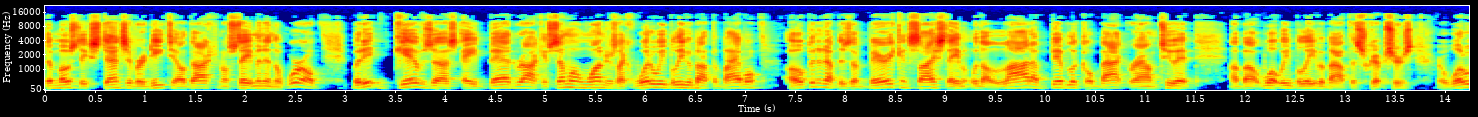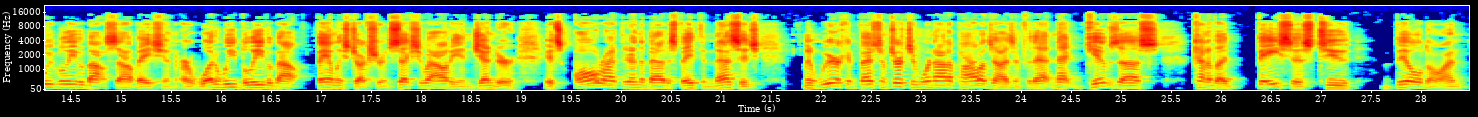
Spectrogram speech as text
the most extensive or detailed doctrinal statement in the world, but it gives us a bedrock. If someone wonders, like, what do we believe about the Bible? Open it up. There's a very concise statement with a lot of biblical background to it about what we believe about the scriptures, or what do we believe about salvation, or what do we believe about family structure and sexuality and gender. It's all right there in the Baptist Faith and Message. And we're a confessional church and we're not apologizing for that. And that gives us kind of a basis to build on.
